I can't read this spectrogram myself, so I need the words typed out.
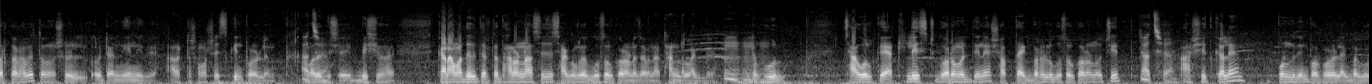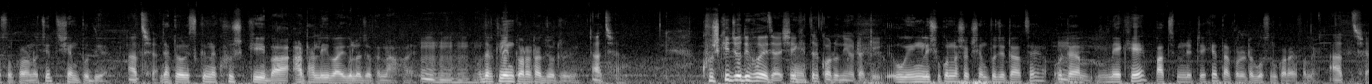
দরকার হবে তখন শরীর ওইটা নিয়ে নিবে। আর একটা সমস্যা স্কিন প্রবলেম আমাদের আচ্ছা। দেশে বেশি হয়। কারণ আমাদের ভিতরে একটা ধারণা আছে যে ছাগলকে গোসল করানো যাবে না ঠান্ডা লাগবে। এটা ভুল। ছাগলকে অ্যাটলিস্ট গরমের দিনে সপ্তাহে একবার হলে গোসল করানো উচিত। আচ্ছা। আর শীতকালে পনেরো দিন পর পর একবার গোসল করানো উচিত শ্যাম্পু দিয়ে। আচ্ছা। যাতে ওর স্কিনে খুশকি বা আঠালি বা এগুলো যাতে না হয়। ওদের ক্লিন করাটা জরুরি। আচ্ছা। খুশকি যদি হয়ে যায় সেক্ষেত্রে করণীয়টা কি? ও ইংলিশ উপন্যাসক শ্যাম্পু যেটা আছে ওটা মেখে পাঁচ মিনিট রেখে তারপর ওটা গোসল করায় ফেলে। আচ্ছা।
